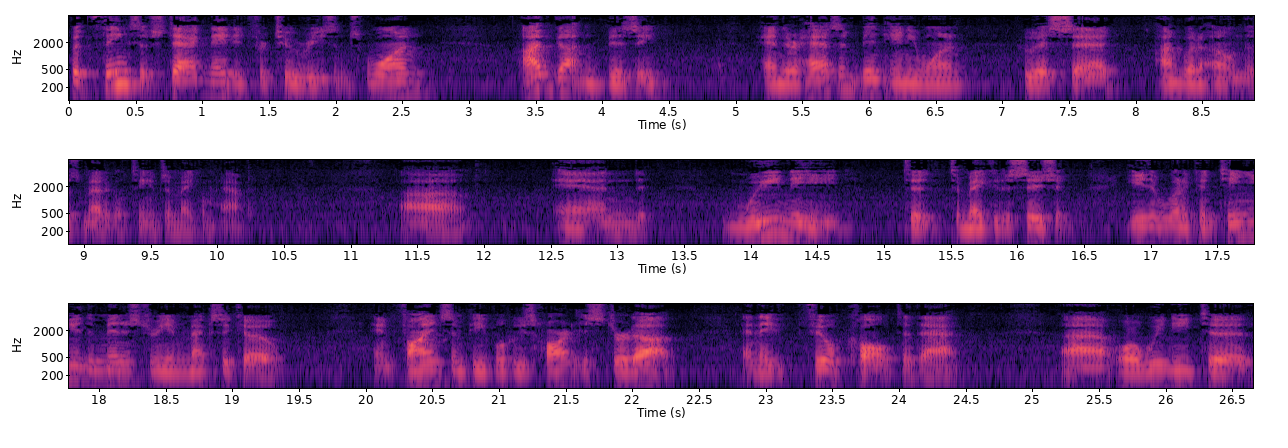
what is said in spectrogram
But things have stagnated for two reasons. One, I've gotten busy, and there hasn't been anyone who has said, I'm going to own those medical teams and make them happen. Uh, and we need to, to make a decision. Either we're going to continue the ministry in Mexico and find some people whose heart is stirred up and they feel called to that, uh, or we need to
